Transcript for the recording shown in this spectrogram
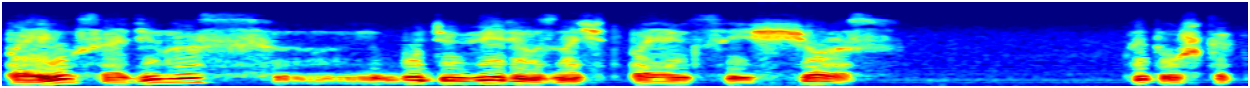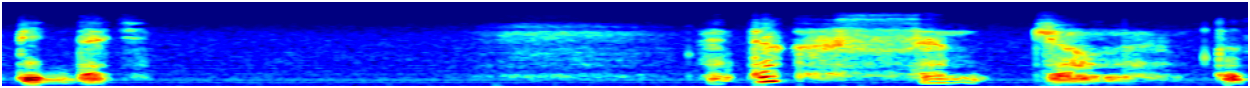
Появился один раз, и, будь уверен, значит, появится еще раз. Это уж как пить дать. Итак, Сент-Джон, тот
